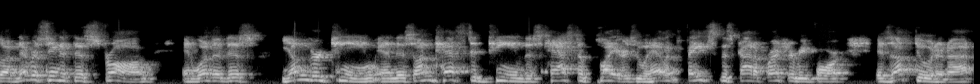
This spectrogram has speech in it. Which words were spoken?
So I've never seen it this strong. And whether this younger team and this untested team, this cast of players who haven't faced this kind of pressure before, is up to it or not,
